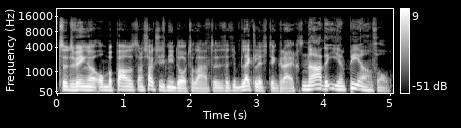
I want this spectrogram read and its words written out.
te dwingen om bepaalde transacties niet door te laten. Dus dat je blacklisting krijgt. na de IMP-aanval.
